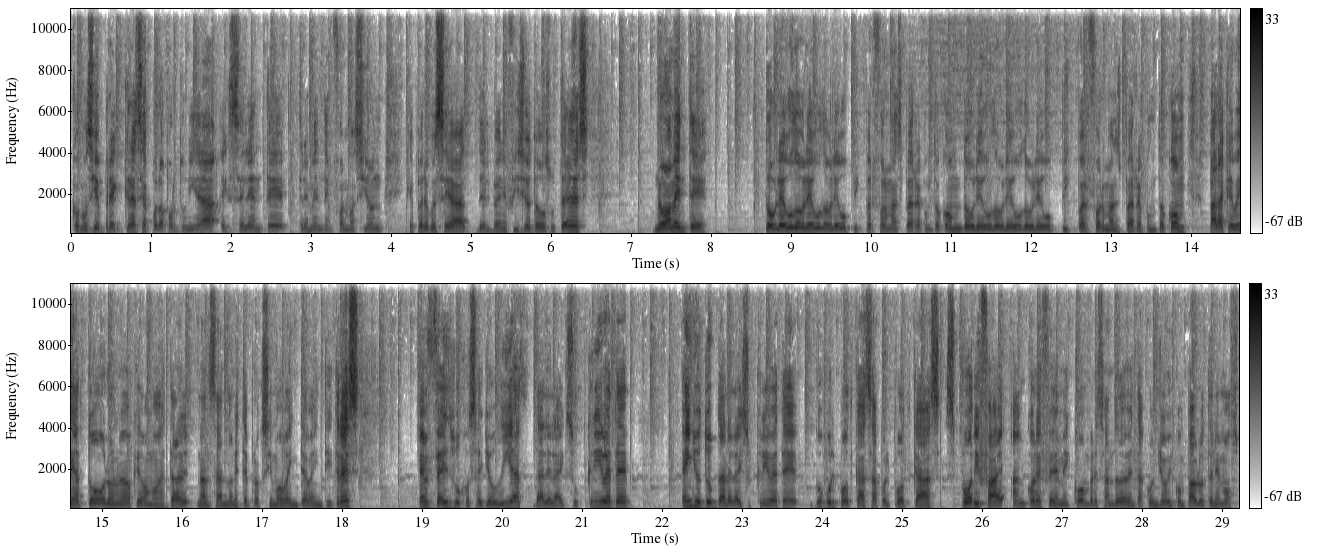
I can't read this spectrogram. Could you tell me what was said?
como siempre, gracias por la oportunidad, excelente, tremenda información, que espero que sea del beneficio de todos ustedes. Nuevamente, www.peakperformancepr.com, www.peakperformancepr.com para que vea todo lo nuevo que vamos a estar lanzando en este próximo 2023. En Facebook, José Joe Díaz, dale like, suscríbete. En YouTube, dale like, suscríbete. Google Podcast, Apple Podcast, Spotify, Anchor FM, conversando de ventas con Joe y con Pablo. Tenemos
